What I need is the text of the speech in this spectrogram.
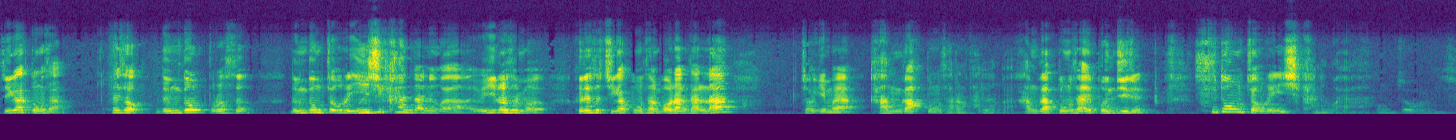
지각동사. 해석 능동 플러스 능동적으로 인식한다는 거야. 이런 설명. 그래서 지각동사는 뭐랑 달라? 저기 뭐야 감각동사랑 다른 거야. 감각동사의 본질은 수동적으로 인식하는 거야. 공적으로 인식.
